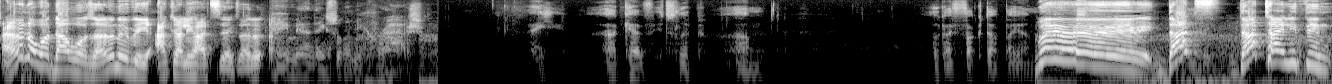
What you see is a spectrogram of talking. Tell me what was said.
I don't know what that was. I don't know if they actually had sex. I don't. Hey, man, thanks for letting me crash. Hey, uh, Kev, it's Lip. Um, look, I fucked up. I, um, Wait. That's that tiny thing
